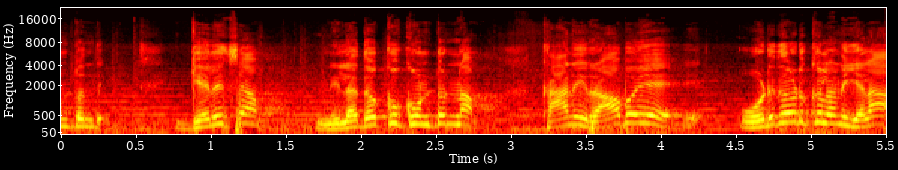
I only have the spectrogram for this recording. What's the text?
ఉంటుంది. గెలిచాం నిలదొక్కుంటున్నాం కానీ రాబోయే ఒడిదొడుకులను ఎలా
